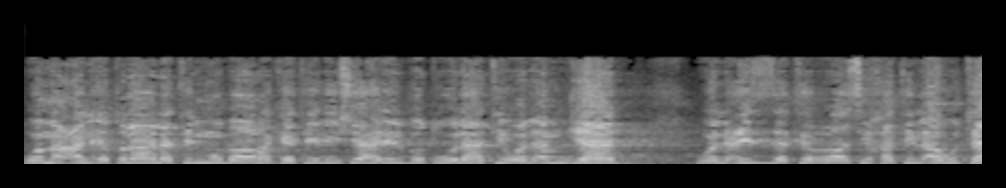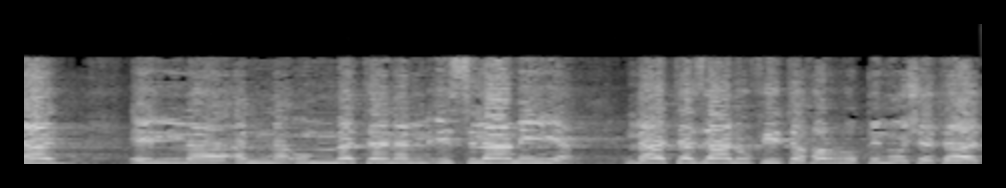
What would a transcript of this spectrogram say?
ومع الإطلالة المباركة لشهر البطولات والأمجاد والعزة الراسخة الأوتاد إلا أن أمتنا الإسلامية لا تزال في تفرق وشتات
